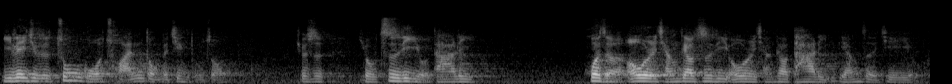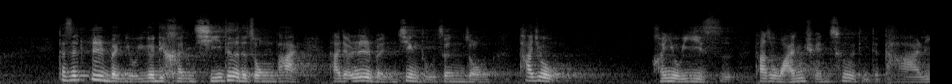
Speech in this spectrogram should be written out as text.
一类就是中国传统的净土宗，就是有自力有他力。或者偶尔强调自力，偶尔强调他力，两者皆有。但是日本有一个很奇特的宗派，它叫日本净土真宗，它就很有意思，它是完全彻底的他力。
